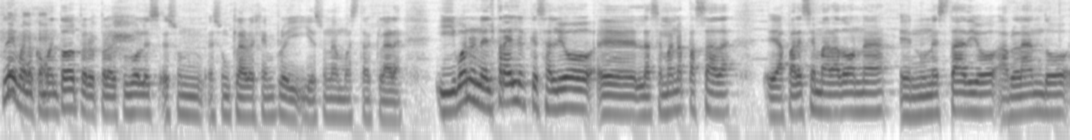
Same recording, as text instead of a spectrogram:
Sí, bueno, como en todo, pero, pero el fútbol es, es, un, es un, claro ejemplo y, es una muestra clara. Y bueno, en el tráiler que salió eh, la semana pasada, eh, aparece Maradona en un estadio hablando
